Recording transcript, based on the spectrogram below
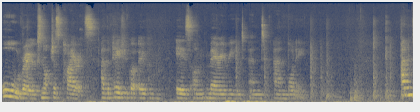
all rogues, not just pirates. And the page we've got open is on Mary Read and Anne Bonny. And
